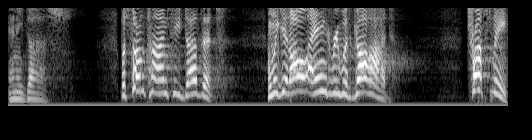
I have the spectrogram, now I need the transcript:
and He does. But sometimes He doesn't. And we get all angry with God. Trust me,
